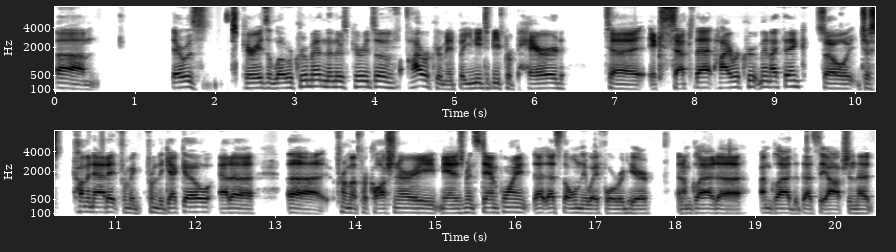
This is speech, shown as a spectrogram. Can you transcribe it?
um, there was periods of low recruitment and then there's periods of high recruitment, but you need to be prepared to accept that high recruitment. I think so. Just coming at it from a, from the get go at a uh, from a precautionary management standpoint, that, that's the only way forward here. And I'm glad uh, I'm glad that that's the option that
